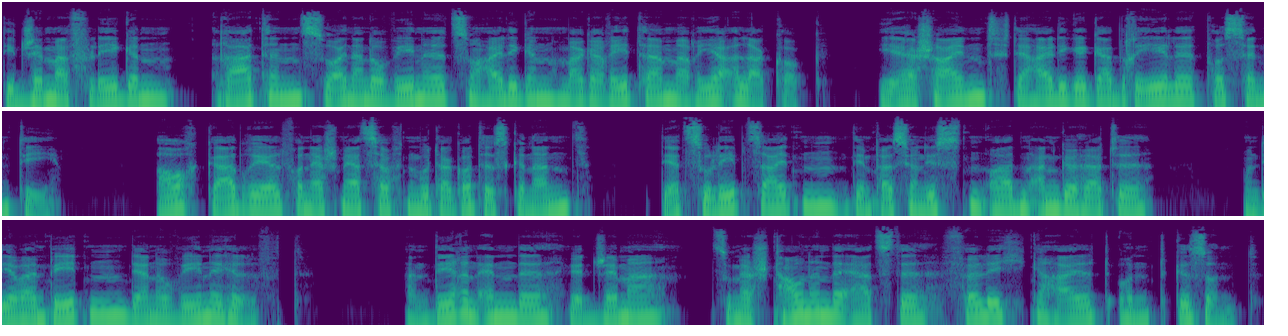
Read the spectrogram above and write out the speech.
die Gemma pflegen, raten zu einer Novene zur heiligen Margareta Maria Alacoque. Ihr erscheint der heilige Gabriele Possenti auch Gabriel von der schmerzhaften Mutter Gottes genannt, der zu Lebzeiten dem Passionistenorden angehörte und ihr beim Beten der Novene hilft. An deren Ende wird Gemma zum Erstaunen der Ärzte völlig geheilt und gesund.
